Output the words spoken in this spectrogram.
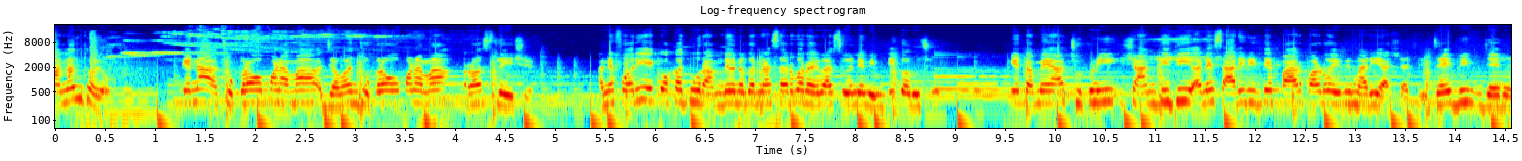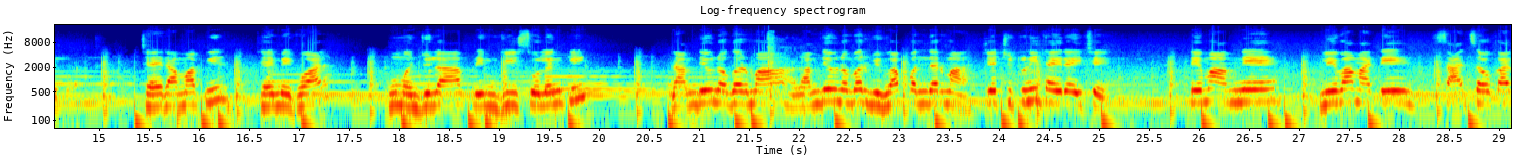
આનંદ થયો કે ના, છોકરાઓ પણ આમાં, જવાન છોકરાઓ પણ આમાં રસ લે છે. અને ફરી એક વખત હું રામદેવનગરના સર્વ રહેવાસીઓને વિનંતી કરું છું કે તમે આ ચૂંટણી શાંતિથી અને સારી રીતે પાર પાડો એવી મારી આશા છે. જય ભીમ, જય મેઘવાળ. જય રામાપીર, જય મેઘવાળ. હું મંજુલા પ્રેમજી સોલંકી. રામદેવનગરમાં, રામદેવનગર વિભાગ પંદરમાં જે ચૂંટણી થઈ રહી છે, તેમાં અમને લેવા માટે, સાથ સહકાર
